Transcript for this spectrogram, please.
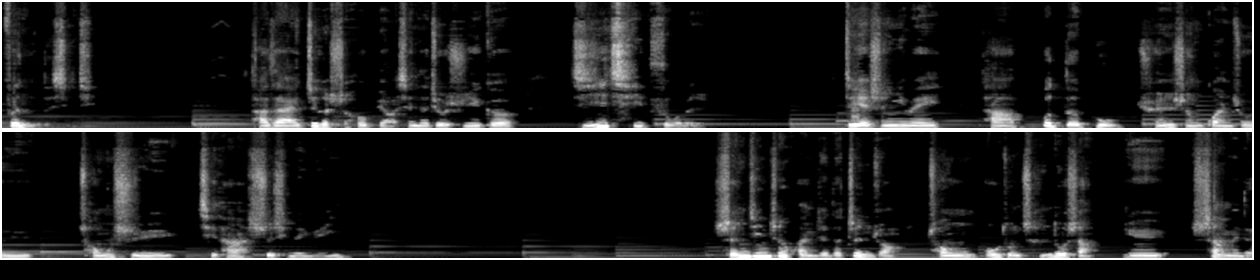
愤怒的心情，他在这个时候表现的就是一个极其自我的人。这也是因为他不得不全神贯注于从事于其他事情的原因。神经症患者的症状从某种程度上与上面的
